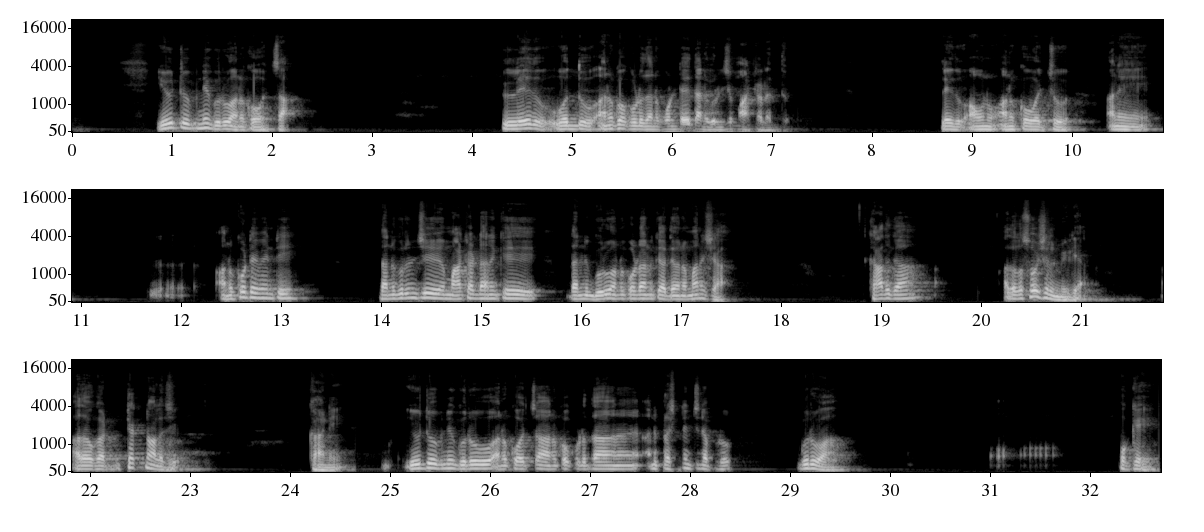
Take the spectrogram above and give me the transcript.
యూట్యూబ్ని గురువు అనుకోవచ్చా? లేదు వద్దు అనుకోకూడదు అనుకుంటే దాని గురించి మాట్లాడద్దు. లేదు అవును అనుకోవచ్చు అని అనుకోవటం ఏంటి? దాని గురించి మాట్లాడడానికి దాన్ని గురువు అనుకోవడానికి అదేమైనా మనిషా? కాదుగా అదొక సోషల్ మీడియా. అదొక టెక్నాలజీ. కానీ యూట్యూబ్ని గురువు అనుకోవచ్చా అనుకోకూడదా అని- ప్రశ్నించినప్పుడు గురువా ఓకే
